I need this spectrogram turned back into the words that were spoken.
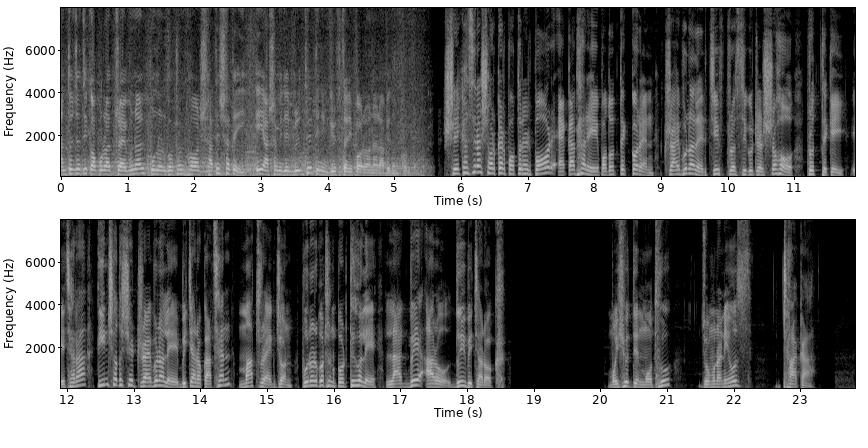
আন্তর্জাতিক অপরাধ ট্রাইব্যুনাল পুনর্গঠন হওয়ার সাথে সাথেই এই আসামিদের বিরুদ্ধে তিনি গ্রেফতারি পরোয়ানার আবেদন করবেন। শেখ হাসিনা সরকার পতনের পর একাধারে পদত্যাগ করেন ট্রাইব্যুনালের চিফ প্রসিকিউটর সহ প্রত্যেকেই। এছাড়া তিন সদস্যের ট্রাইব্যুনালে বিচারক আছেন মাত্র একজন। পুনর্গঠন করতে হলে লাগবে আরও দুই বিচারক। মহিউদ্দিন মধু, যমুনা নিউজ, ঢাকা।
